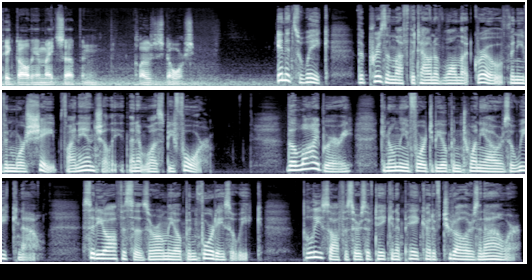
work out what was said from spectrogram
picked all the inmates up and closed its doors. In its wake, the prison left the town of Walnut Grove in even more shape financially than it was before. The library can only afford to be open 20 hours a week now. City offices are only open four days a week. Police officers have taken a pay cut of $2 an hour.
